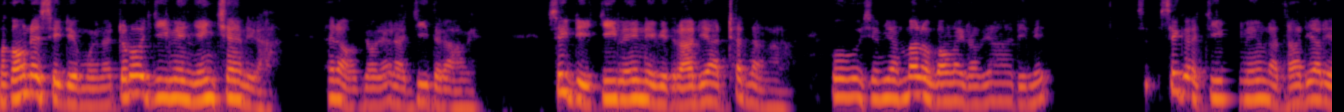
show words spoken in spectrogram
မကောင်းတဲ့စိတ်တွေဝင်လာတော်တော်ကြီးလင်းငြိမ်းချမ်းနေတာအဲ့ဒါကိုပြောတယ်အဲ့ဒါကြီးတရာပဲစိတ်တွေကြီးလင်းနေပြီတရားတရားထက်သန်လာဟိုးရှင်မြတ်မှတ်လို့ကောင်းလိုက်တာဗျာဒီနေ့စိတ်ကကြီးလင်းလာတရားတရားတွေ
